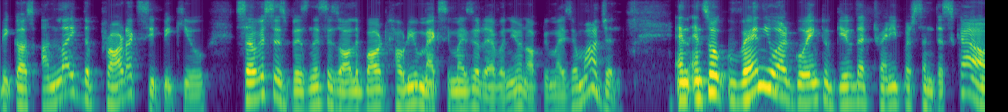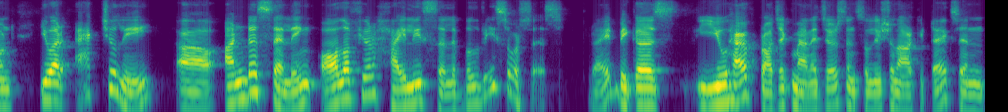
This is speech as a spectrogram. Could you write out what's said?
because unlike the product cpq services business is all about how do you maximize your revenue and optimize your margin and and so when you are going to give that 20% discount you are actually uh, underselling all of your highly sellable resources right? Because you have project managers and solution architects and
